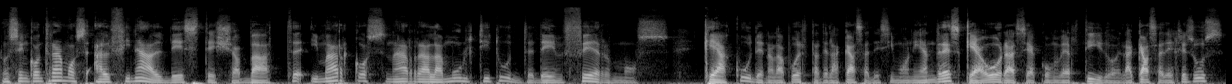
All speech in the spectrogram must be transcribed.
Nos encontramos al final de este Shabbat y Marcos narra la multitud de enfermos que acuden a la puerta de la casa de Simón y Andrés, que ahora se ha convertido en la casa de Jesús,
